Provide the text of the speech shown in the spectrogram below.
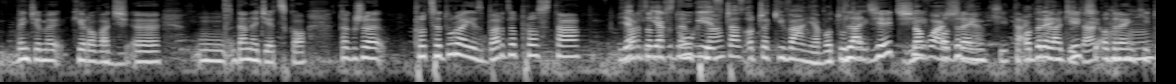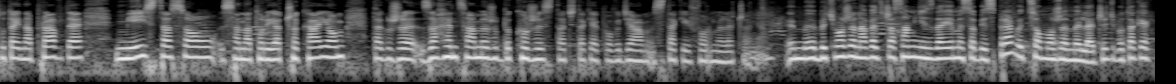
będziemy kierować y, dane dziecko. Także procedura jest bardzo prosta, Jak, bardzo jak dostępna. długi jest czas oczekiwania? Bo tutaj, Dla dzieci no właśnie, od ręki, tak. Od ręki, Dla dzieci tak? od Mhm. ręki. Tutaj naprawdę miejsca są, sanatoria czekają, także zachęcamy, żeby korzystać, tak jak powiedziałam, z takiej formy leczenia. My Być może nawet czasami nie zdajemy sobie sprawy, co możemy leczyć, bo tak jak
